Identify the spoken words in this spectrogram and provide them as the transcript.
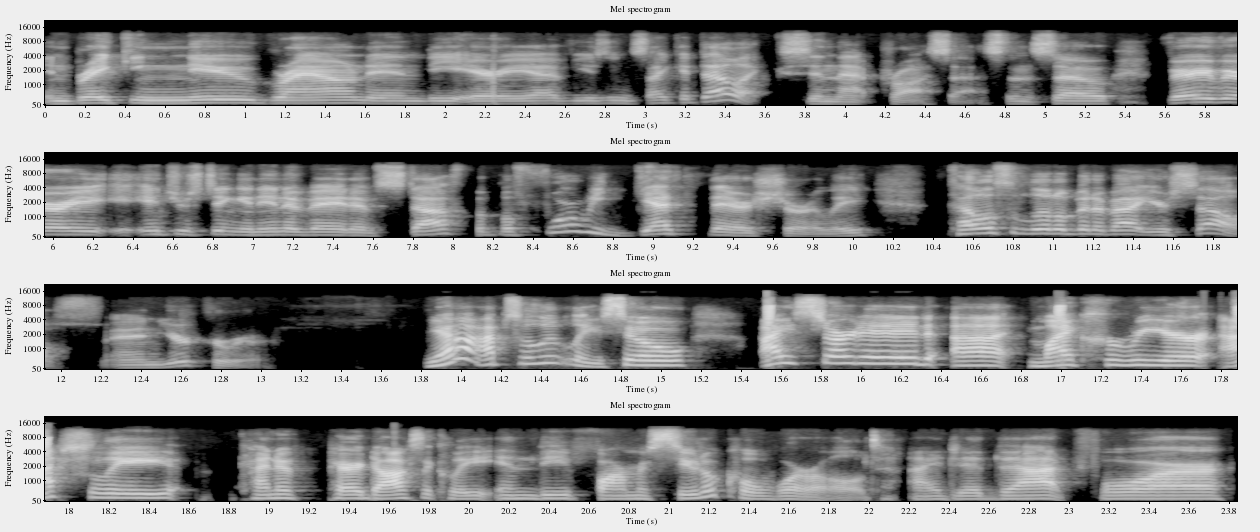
in breaking new ground in the area of using psychedelics in that process. And so, very, very interesting and innovative stuff. But before we get there, Shirley, tell us a little bit about yourself and your career. Yeah, absolutely. So, I started uh, my career actually kind of paradoxically in the pharmaceutical world. I did that for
